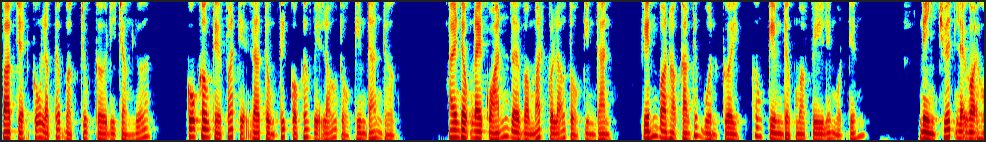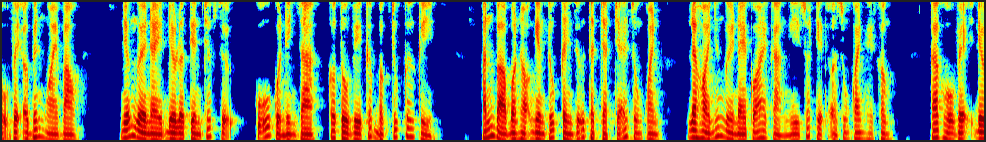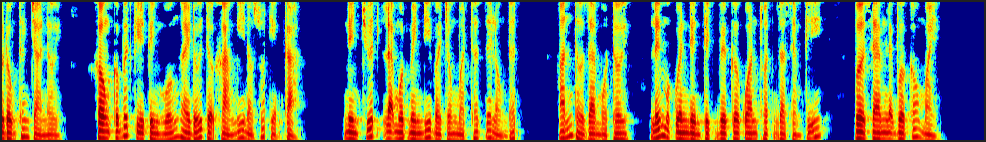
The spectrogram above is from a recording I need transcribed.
Pháp trận cũng là cấp bậc trúc cơ đi chẳng nữa, Cũng không thể phát hiện ra tùng tích của các vị lão tổ kim đan được. Hành động này của hắn rơi vào mắt của lão tổ kim đan, Khiến bọn họ cảm thấy buồn cười, Không kìm được mà phì lên một tiếng. Ninh Chuyết lại gọi hộ vệ ở bên ngoài vào những người này đều là tiền chấp sự Cũ của Ninh Gia Có tu vi cấp bậc trúc cơ kỳ. Hắn bảo bọn họ nghiêm túc canh giữ thật chặt chẽ xung quanh, Lại hỏi những người này có ai cả nghi xuất hiện ở xung quanh hay không. Các hộ vệ đều đồng thanh trả lời, Không có bất kỳ tình huống hay đối tượng khả nghi nào xuất hiện cả. Ninh Chuyết lại một mình đi vào trong mật thất dưới lòng đất. Hắn thở dài một hơi, Lấy một quyền điển tịch về cơ quan thuật ra xem kỹ, Vừa xem lại vừa cau mày.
